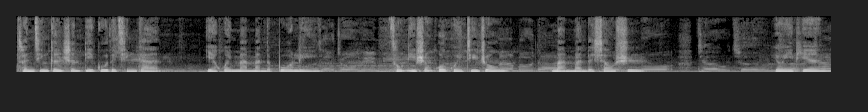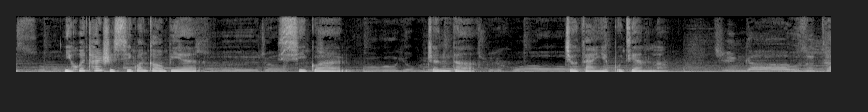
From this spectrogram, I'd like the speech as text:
曾经根深蒂固的情感也会慢慢的剥离，从你生活轨迹中慢慢的消失。有一天。你会开始习惯告别，习惯真的就再也不见了。请告诉他，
